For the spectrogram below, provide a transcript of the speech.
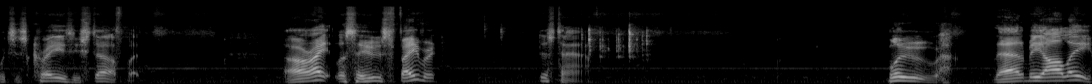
which is crazy stuff but all right let's see who's favorite this time blue That'll be Ali.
